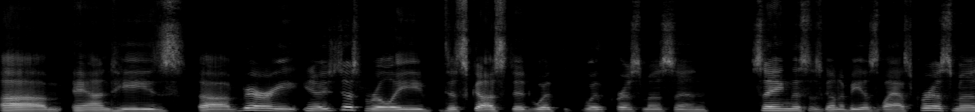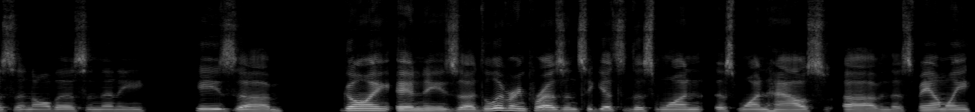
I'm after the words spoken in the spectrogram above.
Um, and he's uh, very, you know, he's just really disgusted with with Christmas and saying this is going to be his last Christmas and all this. And then he he's um, going and he's uh, delivering presents. He gets this one this one house uh, and this family.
